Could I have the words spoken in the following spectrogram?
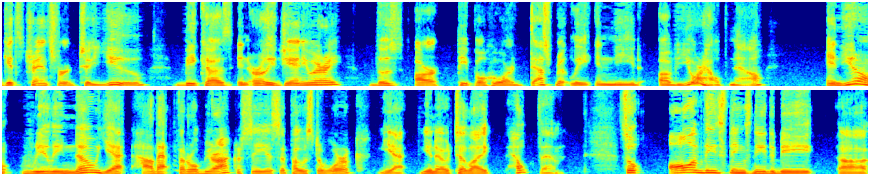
gets transferred to you because in early January, those are people who are desperately in need of your help now. And you don't really know yet how that federal bureaucracy is supposed to work yet you know to like help them. So all of these things need to be uh,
